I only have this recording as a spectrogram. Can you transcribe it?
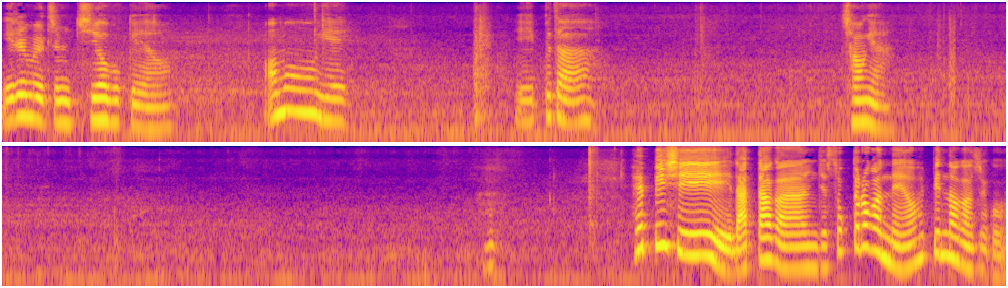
이름을 좀 지어 볼게요. 어머 얘, 얘 이쁘다. 정야. 햇빛이 났다가 이제 쏙 들어갔네요. 햇빛 나가지고.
